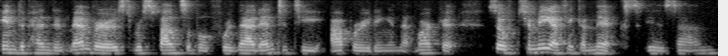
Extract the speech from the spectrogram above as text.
independent members responsible for that entity operating in that market. So to me, I think a mix is um,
